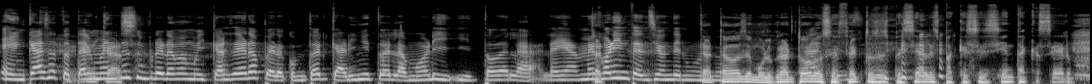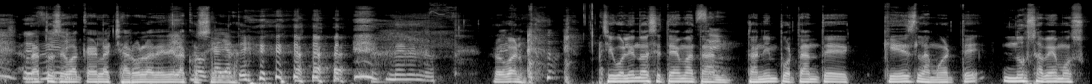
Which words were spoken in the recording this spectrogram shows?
en casa totalmente. Es un programa muy casero, pero con todo el cariño y todo el amor y, toda la, mejor intención del mundo. Tratamos de involucrar todos los efectos especiales para que se sienta casero. Pues. Al rato se va a caer la charola de, la cocina. no, no, no. Pero bueno, sí, volviendo a ese tema tan, tan importante que es la muerte, no sabemos,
